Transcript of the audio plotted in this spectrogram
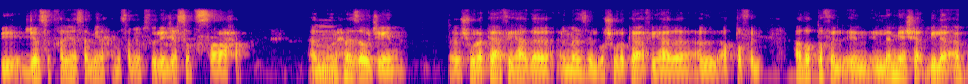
بجلسة خلينا نسميها نحن نسميها بسوريا جلسة الصراحة. إنه نحن زوجين شركاء في هذا المنزل وشركاء في هذا الطفل. هذا الطفل ان لم ينشأ بلا أب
